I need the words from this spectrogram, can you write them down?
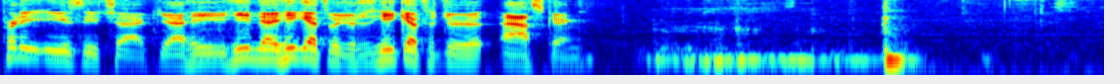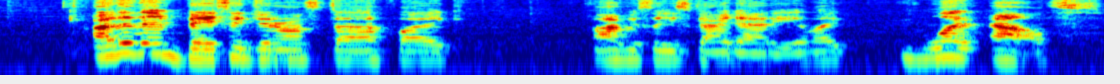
Pretty easy check. Yeah, he he he gets what you're he gets what you're asking. Other than basic general stuff like, obviously Sky Daddy. Like, what else?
